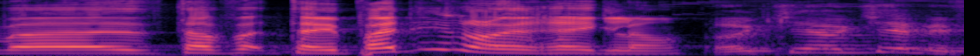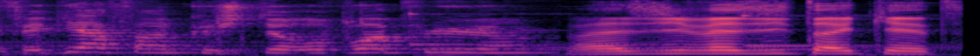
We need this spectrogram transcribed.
Bah, t'as pas- t'avais pas dit dans les règles, hein. Ok, ok, mais fais gaffe, hein, que je te revois plus, hein. Vas-y, vas-y, t'inquiète.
